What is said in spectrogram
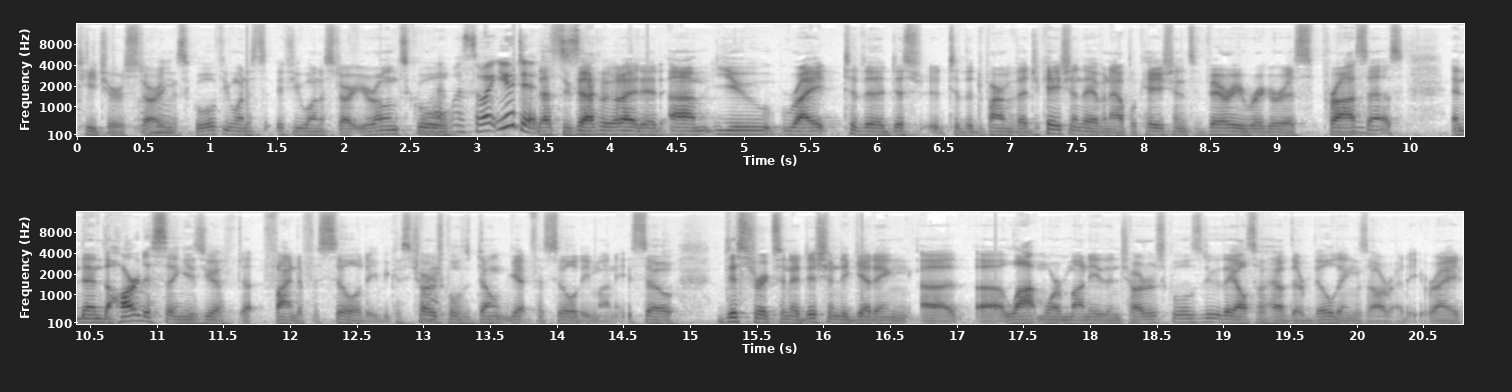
teachers starting the school. If you want to if you want to start your own school, That was what you did. that's exactly what I did. Um, you write to the to the Department of Education. They have an application. It's a very rigorous process. And then the hardest thing is you have to find a facility because charter schools don't get facility money. So districts, in addition to getting uh, a lot more money than charter schools do, they also have their buildings already, right?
